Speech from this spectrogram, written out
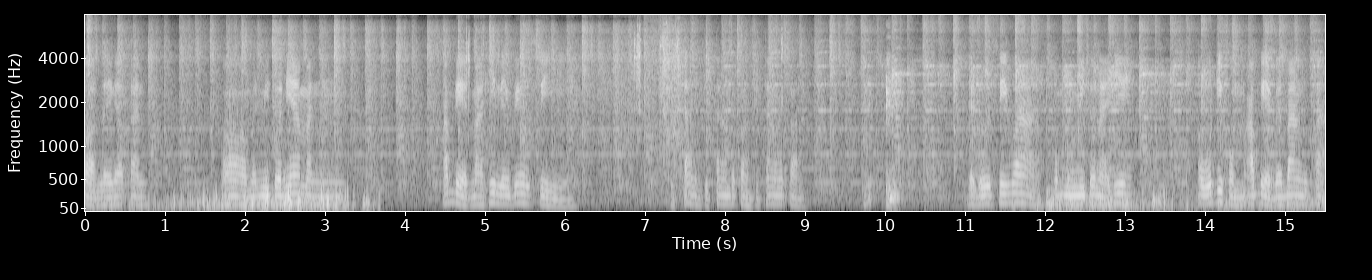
ก่อนเลยแล้วกันอ๋อมันมีตัวเนี้ยมัน อัปเดตมาที่เลเวล4ติดตั้งติดตั้งไว้ก่อนติดตั้งไว้ก่อน เดี๋ยวดูซิว่าผมมันมีตัวไหนที่อาวุธที่ผมอัปเดตไว้บ้างหรือเปล่า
